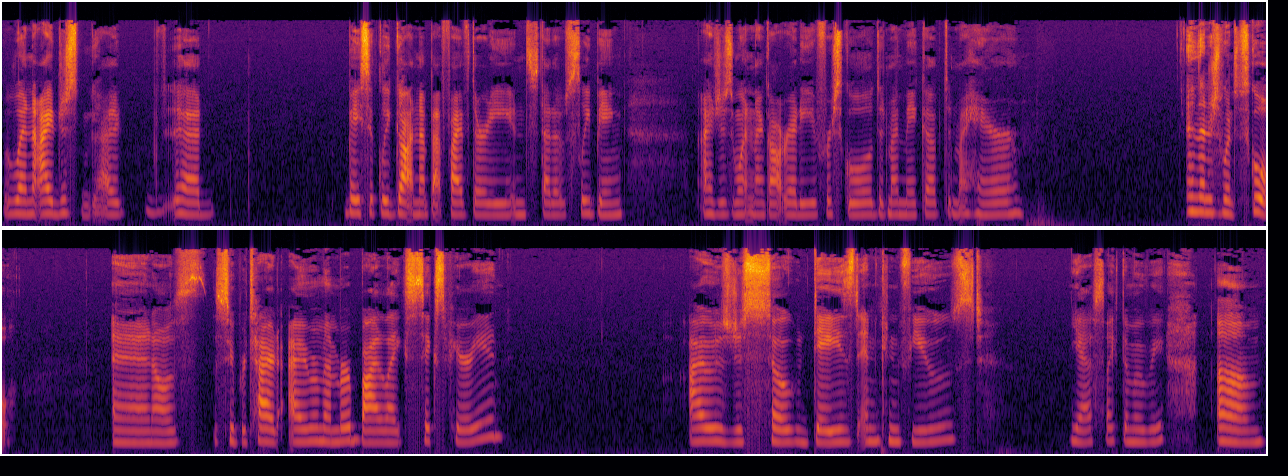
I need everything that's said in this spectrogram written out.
when I just I had basically gotten up at 5:30 instead of sleeping. I just went and I got ready for school, did my makeup, did my hair, and then just went to school. And I was super tired. I remember by like 6th period I was just so dazed and confused. Yes, like the movie. Um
